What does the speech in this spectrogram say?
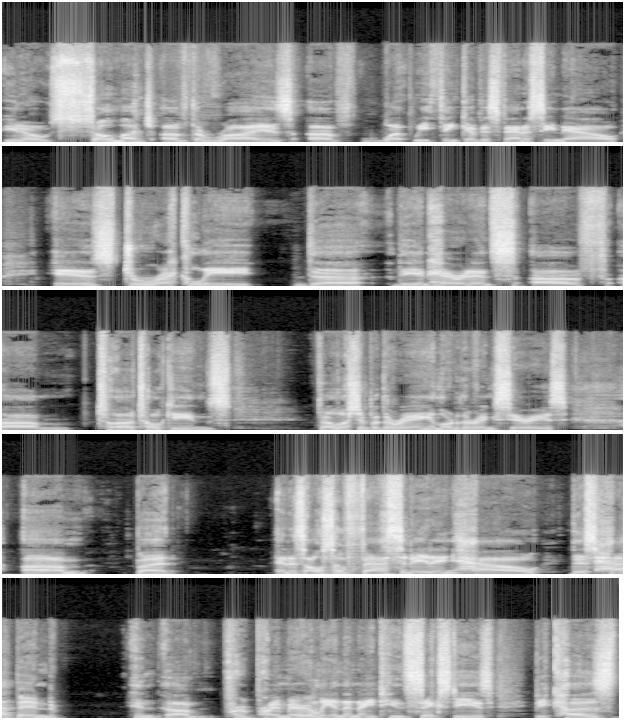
you know so much of the rise of what we think of as fantasy now is directly the the inheritance of um, t- uh, Tolkien's Fellowship of the Ring and Lord of the Rings series. Um, but and it's also fascinating how this happened in um, pr- primarily in the 1960s because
